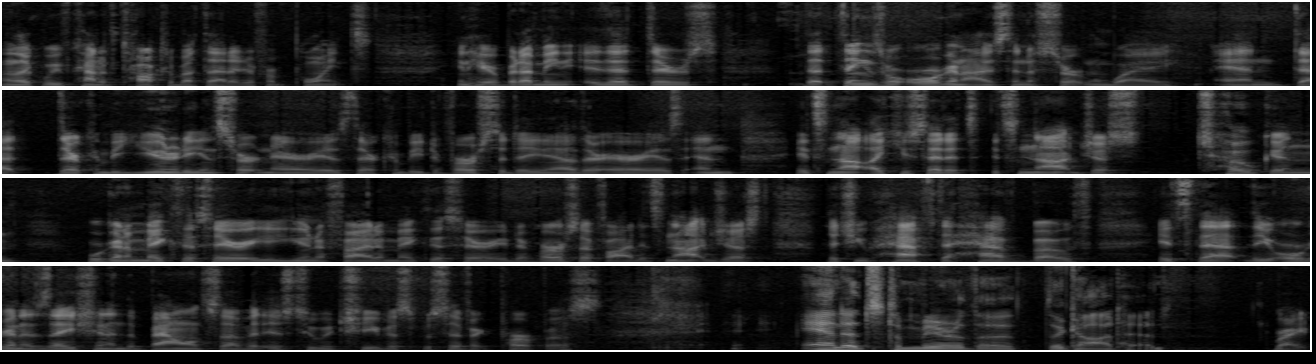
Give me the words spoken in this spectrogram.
And like we've kind of talked about that at different points in here, but I mean that there's that things are organized in a certain way, and that there can be unity in certain areas, there can be diversity in other areas, and it's not like you said, it's it's not just token we're going to make this area unified and make this area diversified. It's not just that you have to have both, it's that the organization and the balance of it is to achieve a specific purpose. And it's to mirror the the Godhead. Right.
